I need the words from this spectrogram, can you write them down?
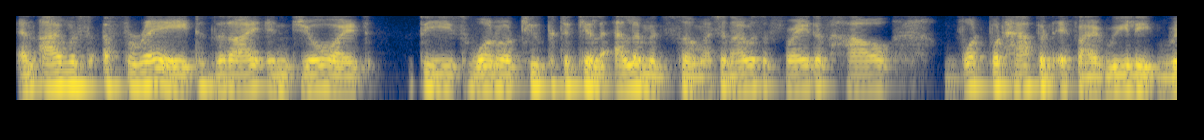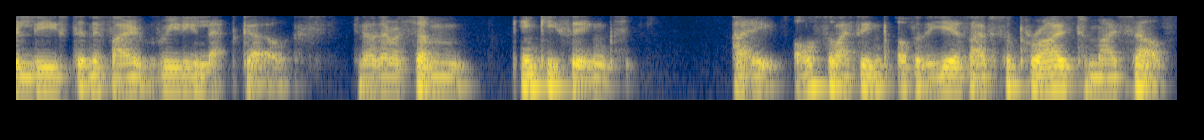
And I was afraid that I enjoyed these one or two particular elements so much and i was afraid of how what would happen if i really released and if i really let go. You know there are some kinky things. I also i think over the years i've surprised myself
